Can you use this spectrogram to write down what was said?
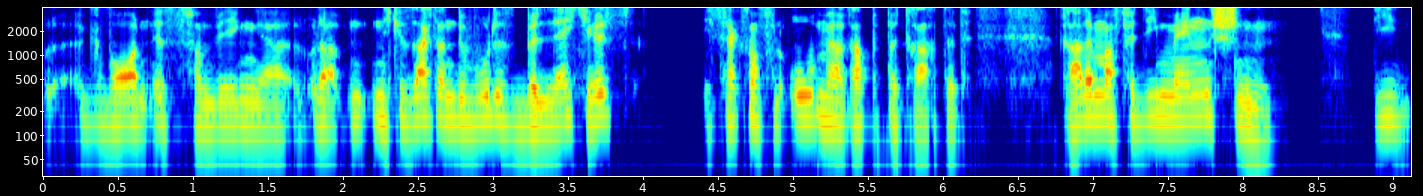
äh, geworden ist, von wegen ja, oder nicht gesagt, sondern du wurdest belächelt, ich sag's mal von oben herab betrachtet. Gerade mal für die Menschen, die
